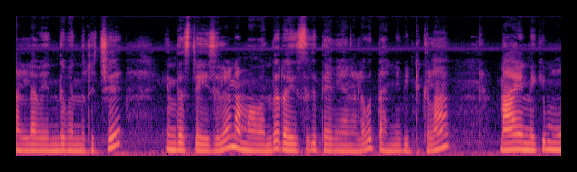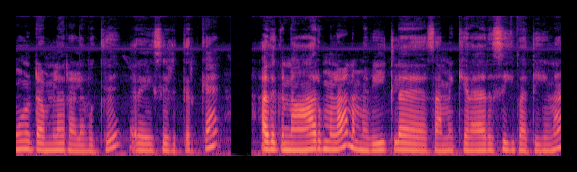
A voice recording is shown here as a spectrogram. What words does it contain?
நல்லா வெந்து வந்துடுச்சு. இந்த ஸ்டேஜில் நம்ம வந்து ரைஸுக்கு தேவையான அளவு தண்ணி விட்டுக்கலாம். நான் இன்றைக்கி மூணு டம்ளர் அளவுக்கு ரைஸ் எடுத்திருக்கேன். அதுக்கு நார்மலாக நம்ம வீட்டில் சமைக்கிற அரிசிக்கு பார்த்திங்கன்னா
